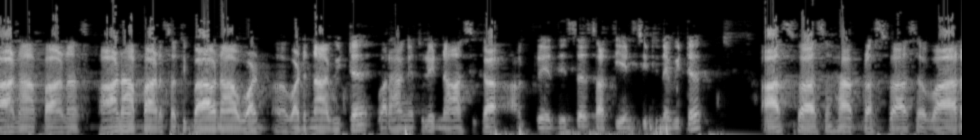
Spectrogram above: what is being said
ආනාපාන ආනාපාන සති භාවනාව වඩනා විට වරහන් ඇතුලේ නාසිකා අග්‍රය දෙස සතියෙන් සිටින විට ආස්වාස හා ප්‍රස්වාස වාර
